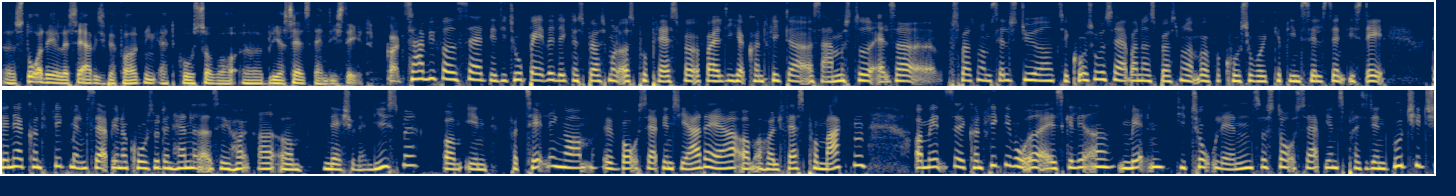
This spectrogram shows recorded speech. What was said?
øh, stor del af serbisk befolkning, at Kosovo øh, bliver selvstændig stat. Godt, så har vi fået sat de to bagvedliggende spørgsmål også på plads for, for alle de her konflikter og sammenstød. Altså spørgsmål om selvstyret til Kosovo-serberne og spørgsmål om, hvorfor Kosovo ikke kan blive en selvstændig stat. Den her konflikt mellem Serbien og Kosovo, den handler altså i høj grad om nationalisme, om en fortælling om, øh, hvor Serbiens hjerte er, om at holde fast på magten. Og mens øh, konfliktniveauet er eskaleret mellem de to lande, så står Serbiens præsident Vucic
